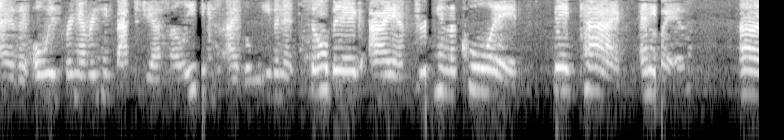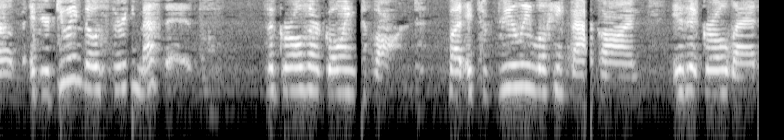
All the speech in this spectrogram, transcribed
as I always bring everything back to GSLE because I believe in it so big, I am drinking the Kool Aid. big time. Anyways, um, if you're doing those three methods, the girls are going to bond. But it's really looking back on is it girl led,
